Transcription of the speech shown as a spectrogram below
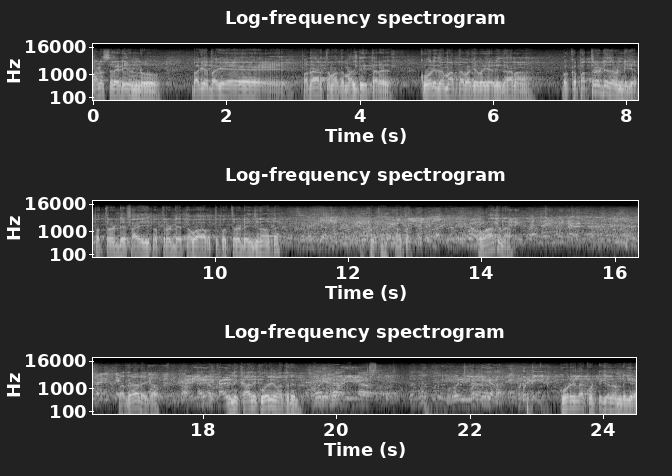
ಮನಸ್ಸು ರೆಡಿ ಉಂಡು. ಬಗೆ ಬಗೆ ಪದಾರ್ಥ ಮಾತ್ರ ಮಲ್ತಿತ್ತಾರೆ ಕೋರಿದ ಮಾತ ಬಗೆ ಬಗೆ ವಿಧಾನ. ಬೊಕ್ಕ ಪತ್ರೊಡ್ಡೆದ ಉಂಡಿಗೆ. ಪತ್ರೊಡ್ಡೆ ಫೈ ಪತ್ರೊಡ್ಡೆ ತವಾ ಮತ್ತು ಪತ್ರೊಡ್ಡೆ ಇಂಜಿನ ಮಾತ ಪತ್ರ- ಆತ ಓ ಆತನ? ಭದ್ರಾಡೇಕಾ ಕಾ ಇನ್ನು ಖಾಲಿ ಕೋರಿ ಮಾತ್ರ ಕೋರಿಲ್ಲ ಕೊಟ್ಟಿಗೆಲ್ಲ ಉಂಡಿಗೆ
